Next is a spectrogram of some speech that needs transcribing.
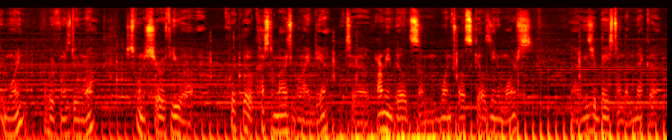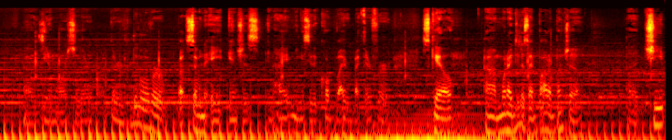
Good morning. Hope everyone's doing well. Just want to share with you a quick little customizable idea to army build some 112 scale xenomorphs. Uh, these are based on the NECA uh, xenomorphs, so they're, they're a little over about 7 to 8 inches in height. And you can see the Cobra Viper back there for scale. Um, what I did is I bought a bunch of uh, cheap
